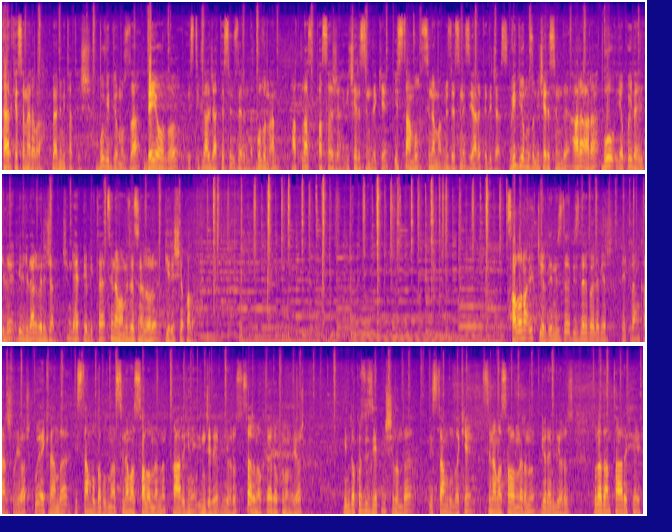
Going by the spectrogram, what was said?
Herkese merhaba, ben Ümit Ateş. Bu videomuzda Beyoğlu İstiklal Caddesi üzerinde bulunan Atlas Pasajı içerisindeki İstanbul Sinema Müzesi'ni ziyaret edeceğiz. Videomuzun içerisinde ara ara bu yapıyla ilgili bilgiler vereceğim. Şimdi hep birlikte sinema müzesine doğru giriş yapalım. Salona ilk girdiğimizde bizleri böyle bir ekran karşılıyor. Bu ekranda İstanbul'da bulunan sinema salonlarının tarihini inceleyebiliyoruz. Sarı noktaya dokunuluyor. 1970 yılında İstanbul'daki sinema salonlarını görebiliyoruz. Buradan tarihi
